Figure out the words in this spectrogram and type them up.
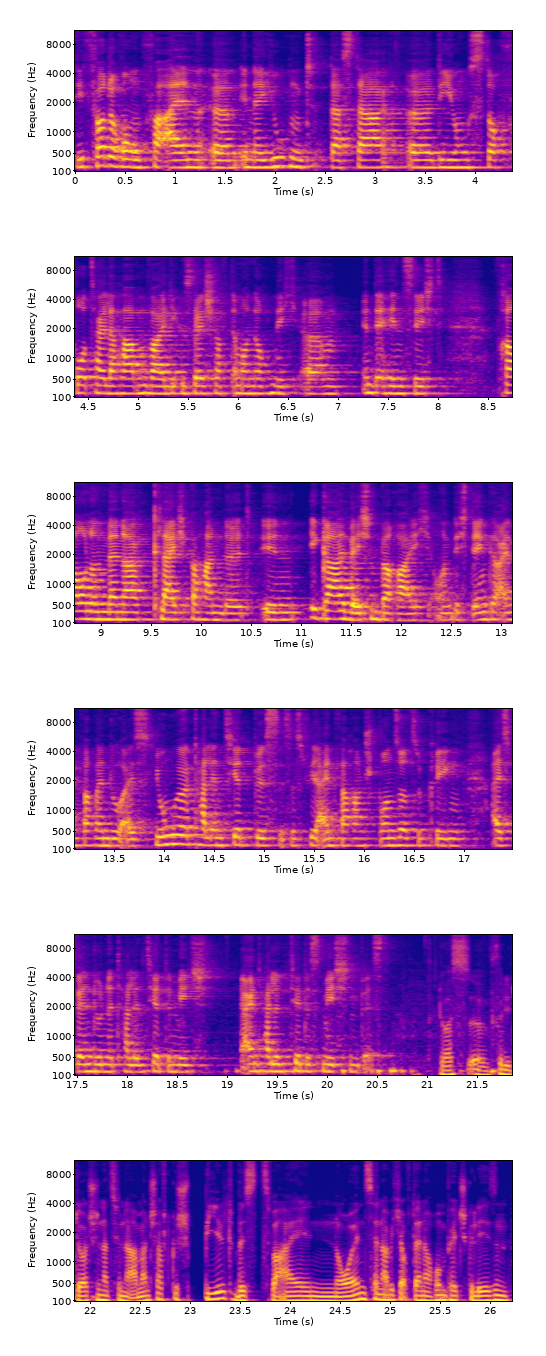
die Förderung vor allem äh, in der Jugend, dass da äh, die Jungs doch Vorteile haben, weil die Gesellschaft immer noch nicht ähm, in der Hinsicht Frauen und Männer gleich behandelt, in egal welchem Bereich. Und ich denke einfach, wenn du als Junge talentiert bist, ist es viel einfacher, einen Sponsor zu kriegen, als wenn du eine talentierte Mädchen, ein talentiertes Mädchen bist. Du hast äh, für die deutsche Nationalmannschaft gespielt, bis 2019 habe ich auf deiner Homepage gelesen,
